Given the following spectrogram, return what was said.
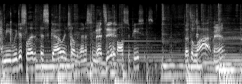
I mean, we just let this go until the venison That's it? falls to pieces. That's a lot, man.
